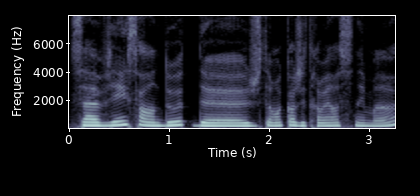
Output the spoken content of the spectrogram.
Ça vient sans doute de, justement, quand j'ai travaillé en cinéma,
